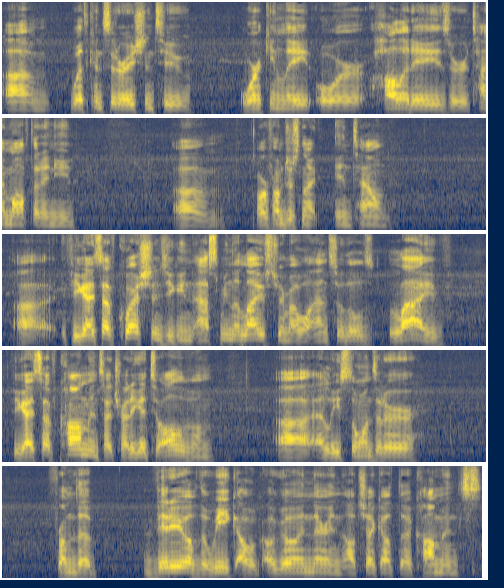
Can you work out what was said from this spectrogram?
um, with consideration to working late or holidays or time off that I need, um, or if I'm just not in town. Uh, if you guys have questions, you can ask me in the live stream. I will answer those live. If you guys have comments, I try to get to all of them, uh, at least the ones that are from the video of the week. I'll, I'll go in there and I'll check out the comments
